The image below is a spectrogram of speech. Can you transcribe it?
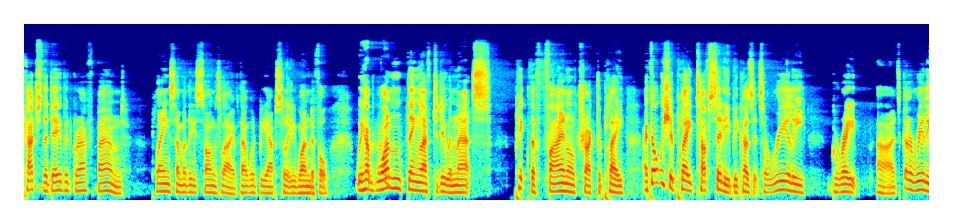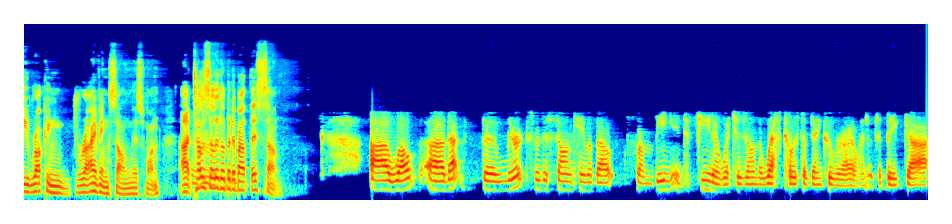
catch the David Graff band playing some of these songs live. That would be absolutely wonderful. We have mm-hmm. one thing left to do, and that's pick the final track to play. I thought we should play Tough City because it's a really great. Uh, it's got a really rocking driving song. This one. Uh, tell mm-hmm. us a mm-hmm. little bit about this song. Uh, well, uh, that the lyrics for this song came about from being in Tofino, which is on the west coast of Vancouver Island. It's a big uh,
